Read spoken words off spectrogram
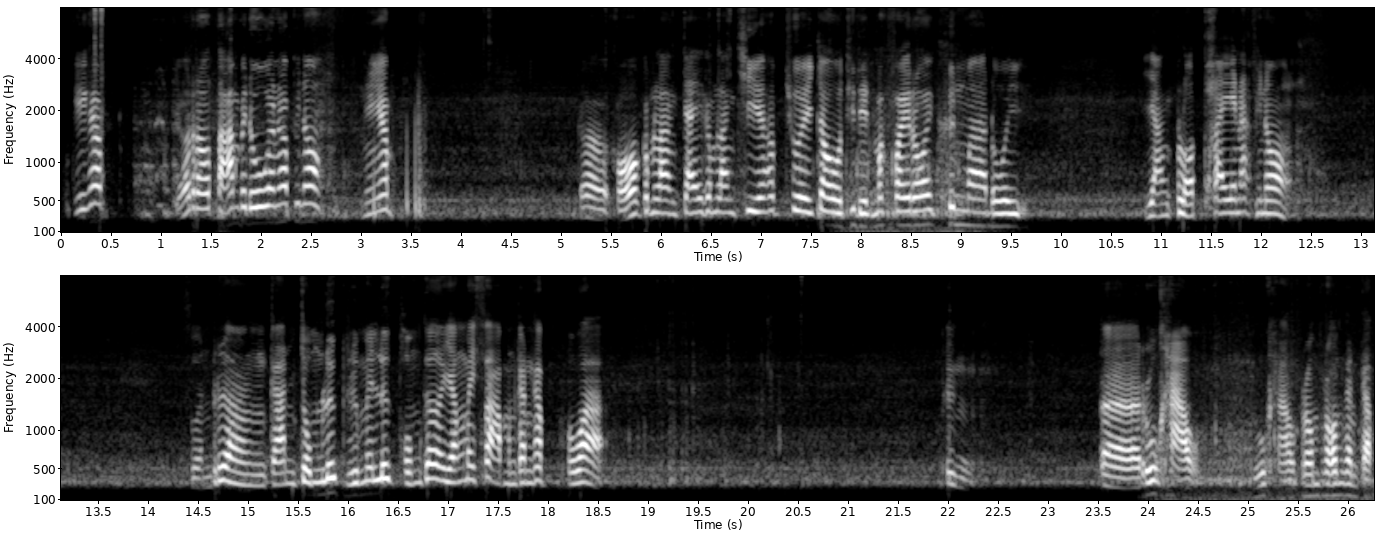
โอเคครับ เดี๋ยวเราตามไปดูกันครับพี่น้อง นี่ครับ ก็ขอกำลังใจกำลังเชียร์ครับช่วยเจ้าทีเด็ดมักไฟร้อยขึ้นมาโดย อย่างปลอดภัยนะพี่น้อง ส่วนเรื่องการจมลึกหรือไม่ลึกผมก็ยังไม่ทราบเหมือนกันครับ เพราะว่าเพิ่งเอ่อรู้ข่าว รู้ข่าวพร้อม ๆกันกับ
